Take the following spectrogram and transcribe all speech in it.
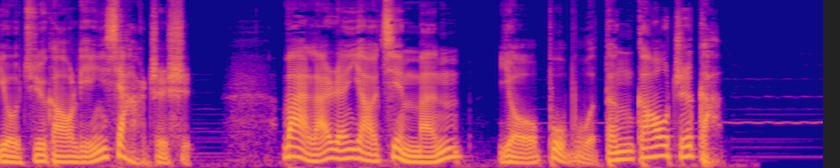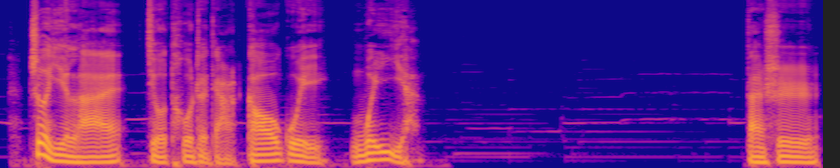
有居高临下之势。外来人要进门，有步步登高之感。这一来就透着点高贵威严。但是，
